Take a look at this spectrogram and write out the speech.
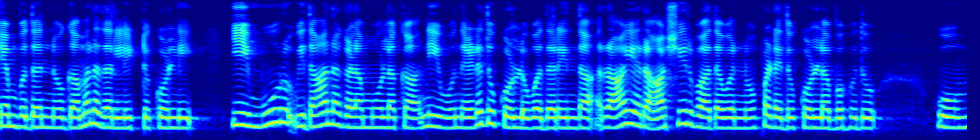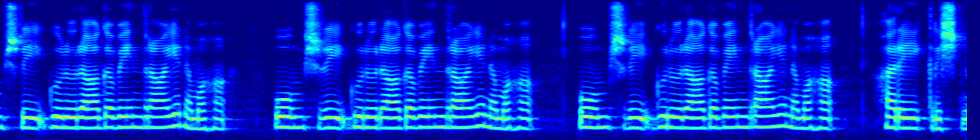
ಎಂಬುದನ್ನು ಗಮನದಲ್ಲಿಟ್ಟುಕೊಳ್ಳಿ. ಈ ಮೂರು ವಿಧಾನಗಳ ಮೂಲಕ ನೀವು ನಡೆದುಕೊಳ್ಳುವುದರಿಂದ ರಾಯರ ಆಶೀರ್ವಾದವನ್ನು ಪಡೆದುಕೊಳ್ಳಬಹುದು. ಓಂ ಶ್ರೀ ಗುರು ರಾಘವೇಂದ್ರಾಯ ನಮಃ. ಓಂ ಶ್ರೀ ಗುರು ರಾಘವೇಂದ್ರಾಯ ನಮಃ. ಓಂ ಶ್ರೀ ಗುರು ರಾಘವೇಂದ್ರಾಯ ನಮಃ ಹರೇ ಕೃಷ್ಣ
